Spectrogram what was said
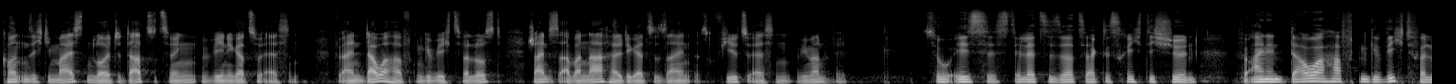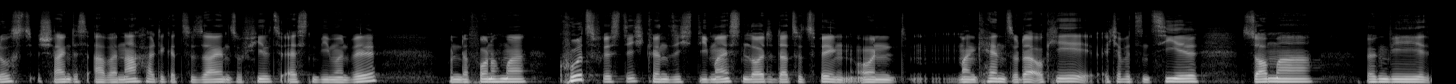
konnten sich die meisten Leute dazu zwingen, weniger zu essen. Für einen dauerhaften Gewichtsverlust scheint es aber nachhaltiger zu sein, so viel zu essen, wie man will. So ist es. Der letzte Satz sagt es richtig schön. Für einen dauerhaften Gewichtverlust scheint es aber nachhaltiger zu sein, so viel zu essen, wie man will. Und davor nochmal, kurzfristig können sich die meisten Leute dazu zwingen. Und man kennt es, oder? Okay, ich habe jetzt ein Ziel, Sommer, irgendwie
